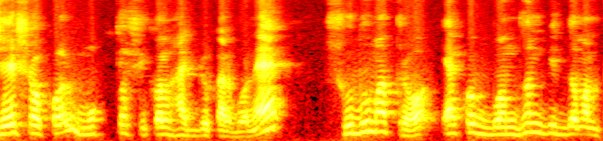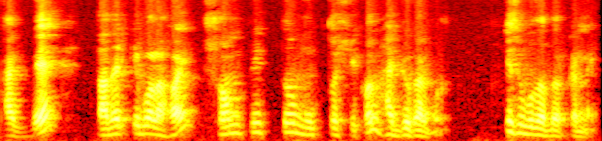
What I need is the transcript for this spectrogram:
যে সকল মুক্ত শিকল হাইড্রোকার্বনে শুধুমাত্র একক বন্ধন বিদ্যমান থাকবে, তাদেরকে বলা হয় সম্পৃক্ত মুক্ত শিকল হাইড্রোকার্বন। কিছু বোঝার দরকার নেই।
